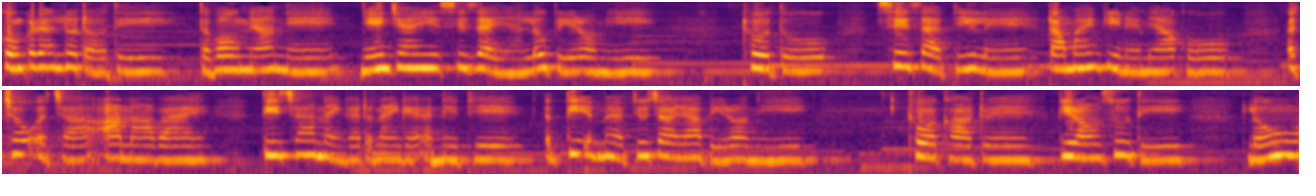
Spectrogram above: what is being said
ကွန်ဂရက်လွှတ်တော်သည်တပုံများနှင့်ငြိမ်းချမ်းရေးစစ်ဆက်ရန်လုပ်ပေတော့မည်ထို့သောစစ်ဆက်ပြီးလင်တောင်ပိုင်းပြည်နယ်များကို အချုပ်အခြာအာဏာပိုင်တီးခြားနိုင်ငံတနိုင်ငံအနေဖြင့်အတိအမှတ်ပြုကြရပေတော့မည်ထိုအခါတွင် ပြည်တော်စုသည် လုံးဝ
